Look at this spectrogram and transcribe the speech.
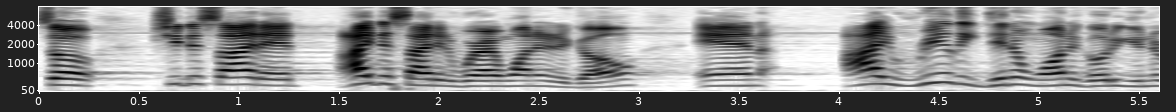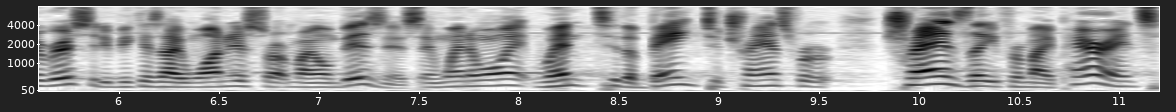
So she decided, I decided where I wanted to go, and I really didn't want to go to university because I wanted to start my own business. And when I went to the bank to transfer, translate for my parents,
